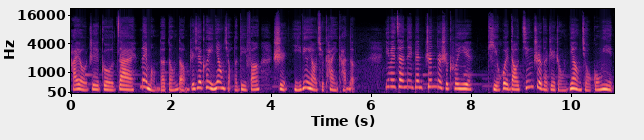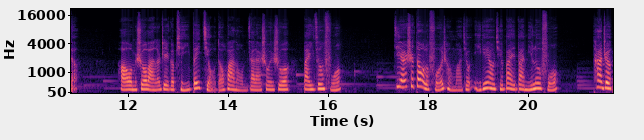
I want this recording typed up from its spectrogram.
还有这个在内蒙的等等这些可以酿酒的地方，是一定要去看一看的，因为在那边真的是可以体会到精致的这种酿酒工艺的。好，我们说完了这个品一杯酒的话呢，我们再来说一说拜一尊佛。既然是到了佛城嘛，就一定要去拜一拜弥勒佛。踏着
